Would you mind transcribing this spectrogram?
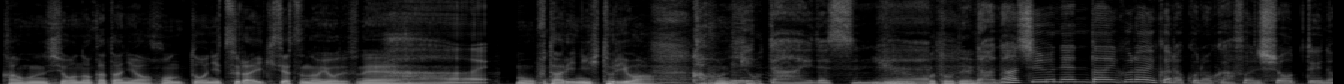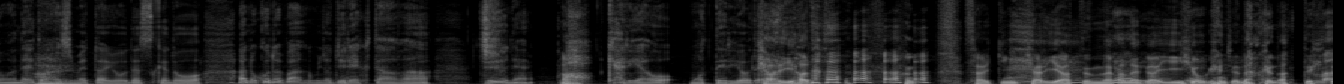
花粉症の方には本当に辛い季節のようですね。はい。もう二人に一人は花粉症みたいですというね。ことで、70年代ぐらいからこの花粉症っていうのはね出はい。始めたようですけど、あのこの番組のディレクターは10年あ。キャリアを持っているようです。キャリア。最近キャリアってなかなかいい表現じゃなくなってきてまあ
